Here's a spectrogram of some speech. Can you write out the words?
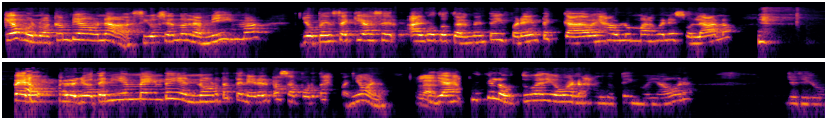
Que ojo, no ha cambiado nada, sigo siendo la misma. Yo pensé que iba a ser algo totalmente diferente, cada vez hablo más venezolano, pero, pero yo tenía en mente y en norte tener el pasaporte español. Y ya después que lo obtuve, digo, bueno, lo tengo. Y ahora, yo digo,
